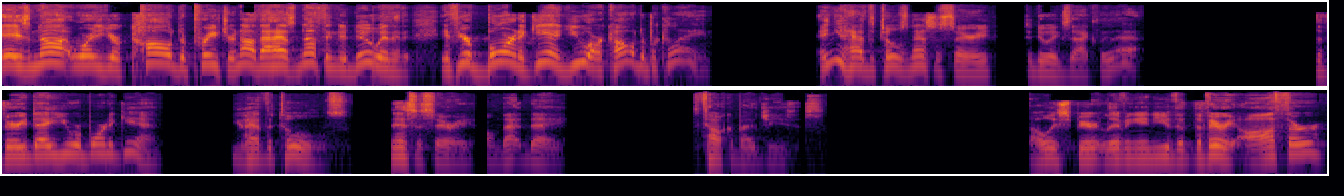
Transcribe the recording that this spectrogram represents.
is not where you're called to preach or not. That has nothing to do with it. If you're born again, you are called to proclaim. And you have the tools necessary to do exactly that. The very day you were born again, you have the tools necessary on that day to talk about Jesus. The Holy Spirit living in you, the, the very author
